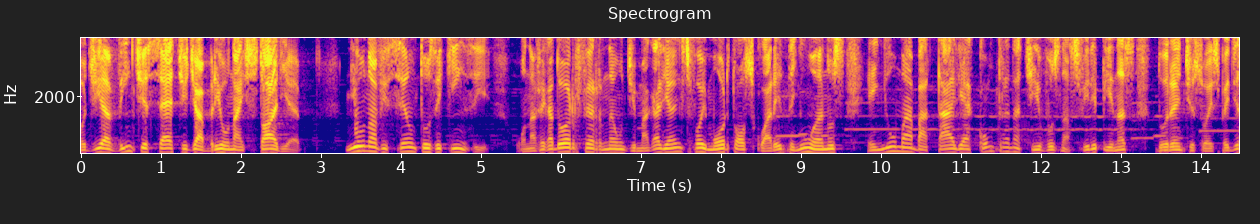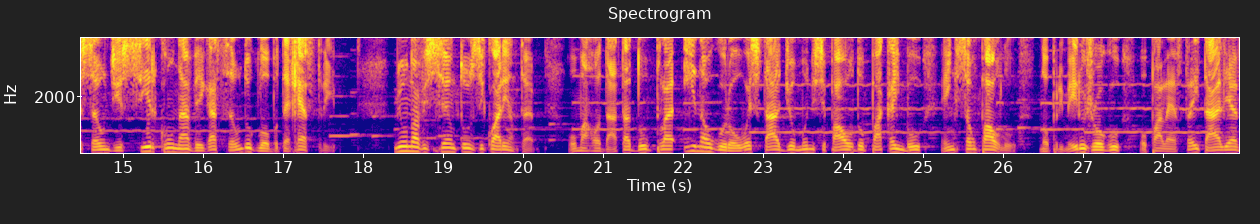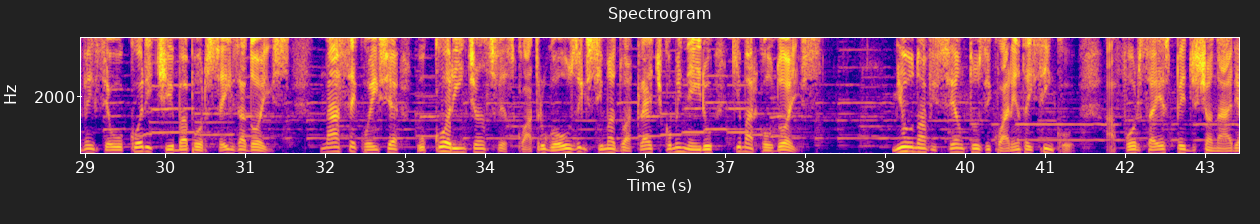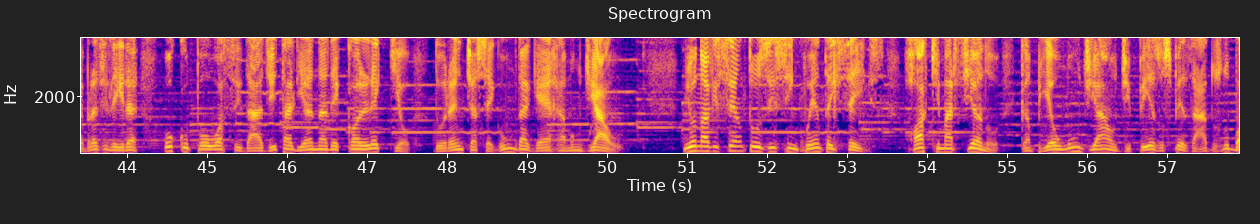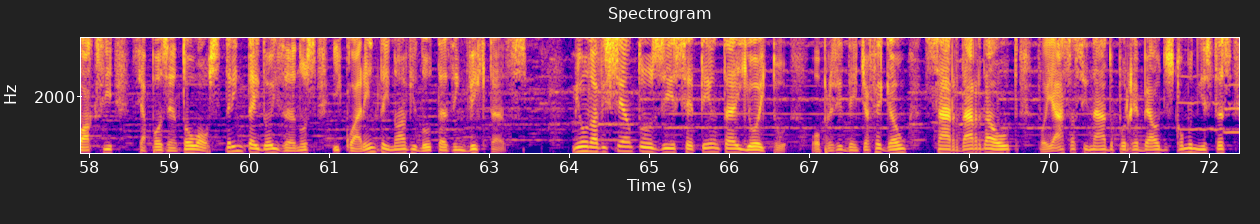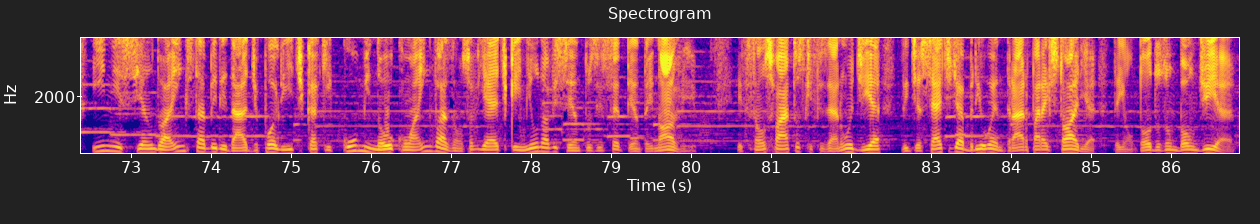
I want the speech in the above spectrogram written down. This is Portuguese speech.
O dia 27 de abril na história. 1915. O navegador Fernão de Magalhães foi morto aos 41 anos em uma batalha contra nativos nas Filipinas durante sua expedição de circunnavegação do globo terrestre. 1940. Uma rodata dupla inaugurou o Estádio Municipal do Pacaembu, em São Paulo. No primeiro jogo, o Palestra Itália venceu o Coritiba por 6 a 2. Na sequência, o Corinthians fez quatro gols em cima do Atlético Mineiro, que marcou dois. 1945, a Força Expedicionária Brasileira ocupou a cidade italiana de Collecchio durante a Segunda Guerra Mundial. 1956, Rock Marciano, campeão mundial de pesos pesados no boxe, se aposentou aos 32 anos e 49 lutas invictas. 1978, o presidente afegão Sardar Daoud foi assassinado por rebeldes comunistas, iniciando a instabilidade política que culminou com a invasão soviética em 1979. Esses são os fatos que fizeram o dia 27 de abril entrar para a história. Tenham todos um bom dia.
